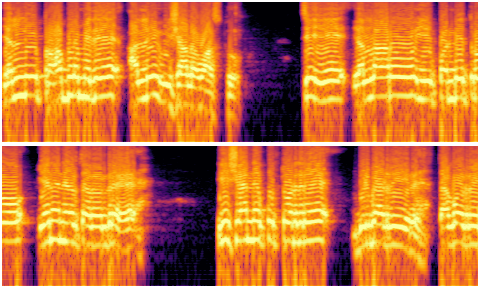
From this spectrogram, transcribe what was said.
ಎಲ್ಲಿ ಪ್ರಾಬ್ಲಮ್ ಇದೆ ಅಲ್ಲಿ ವಿಶಾಲ ವಾಸ್ತು. ಸಿ ಎಲ್ಲಾರು ಈ ಪಂಡಿತರು ಏನೇನ್ ಹೇಳ್ತಾರೆ ಅಂದ್ರೆ ಈಶಾನ್ಯ ಕೂತ್ಕೊಡಿದ್ರೆ ಬಿಡ್ಬೇಡ್ರಿ, ತಗೊಳ್ರಿ,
